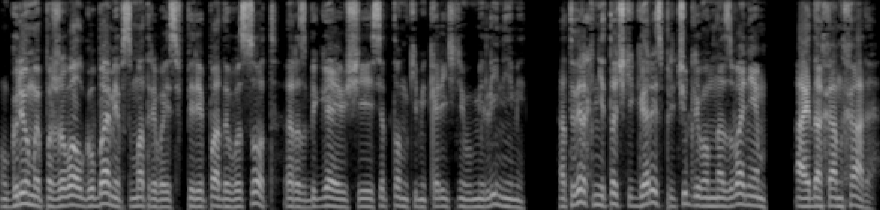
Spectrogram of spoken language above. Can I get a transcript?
Угрюмый пожевал губами, всматриваясь в перепады высот, разбегающиеся тонкими коричневыми линиями от верхней точки горы с причудливым названием Айдаханхада.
